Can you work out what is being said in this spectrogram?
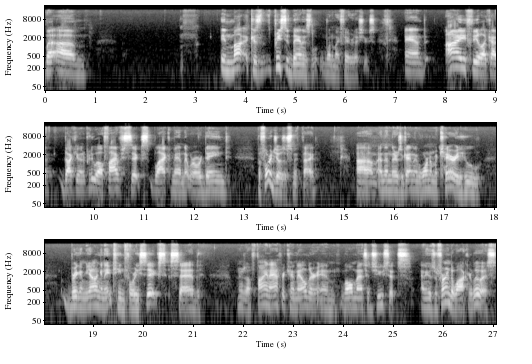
But um, in my because priesthood ban is one of my favorite issues, and I feel like I've documented pretty well five, six black men that were ordained before Joseph Smith died, um, and then there's a guy named Warner McCary who Brigham Young in 1846 said there's a fine African elder in Lowell, Massachusetts, and he was referring to Walker Lewis.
